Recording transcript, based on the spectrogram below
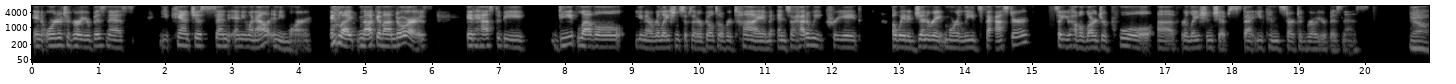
in order to grow your business you can't just send anyone out anymore and like knocking on doors. It has to be deep level, you know, relationships that are built over time. And so how do we create a way to generate more leads faster so you have a larger pool of relationships that you can start to grow your business? Yeah.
